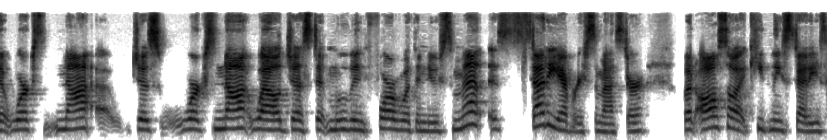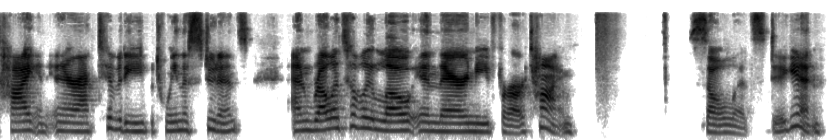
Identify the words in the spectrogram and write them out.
that works not uh, just works not well just at moving forward with a new study every semester, but also at keeping these studies high in interactivity between the students and relatively low in their need for our time. So let's dig in.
